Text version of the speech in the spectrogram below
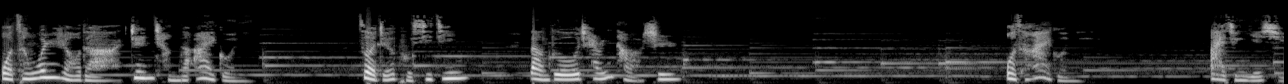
我曾温柔的、真诚的爱过你。作者：普希金，朗读：查琳塔老师。我曾爱过你，爱情也许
